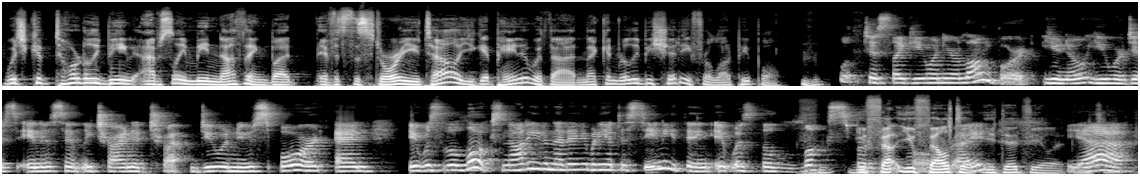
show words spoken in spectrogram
which could totally be absolutely mean nothing. But if it's the story you tell, you get painted with that, and that can really be shitty for a lot of people. Mm-hmm. Well, just like you on your longboard, you know, you were just innocently trying to try, do a new sport, and it was the looks. Not even that anybody had to see anything; it was the looks. you felt people, you felt right? it. You did feel it. Yeah.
